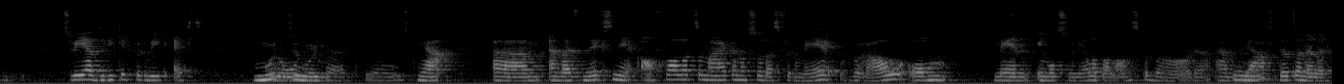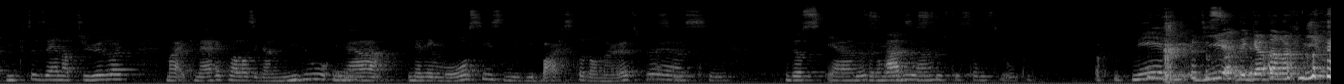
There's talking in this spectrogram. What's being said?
twee à drie keer per week echt moet nodig doen. heb, ja. Ja, ehm, en dat heeft niks met afvallen te maken of zo. Dat is voor mij vooral om mijn emotionele balans te behouden. En Mhm. ja, fit en energiek te zijn natuurlijk. Maar ik merk wel als ik dat niet doe, Mhm. ja, mijn emoties die, die barsten dan uit. Ja, ja, Precies. oké. Dus ja, Dus voor mij is soms lopen. Of niet? Nee, die, die, ik heb dat nog niet...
